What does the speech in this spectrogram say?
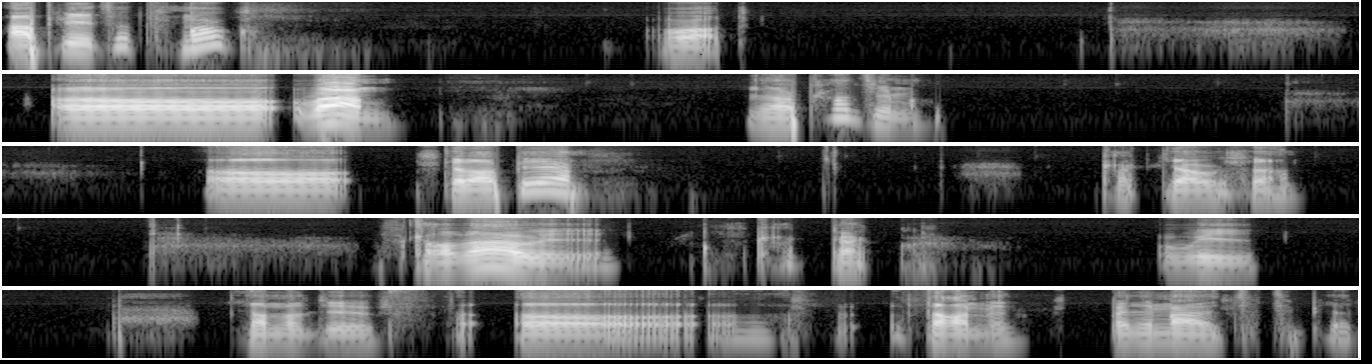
ответить смог, вот, э, вам необходимо э, терапия, как я уже сказал, и как, как вы, я надеюсь, э, сами понимаете теперь.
